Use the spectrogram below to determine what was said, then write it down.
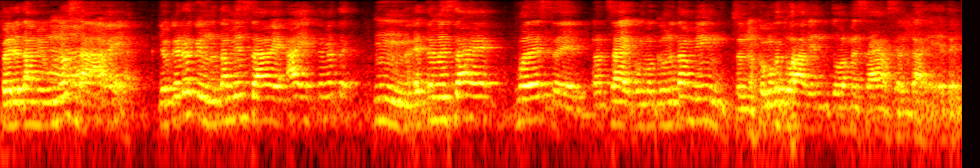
Pero también uno Ah. sabe. Yo creo que uno también sabe, ay, este, mete- mm, este mensaje puede ser. ¿Sabes? Como que uno también, o sea, no es como que tú vas abriendo todos los mensajes hacia el garete.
